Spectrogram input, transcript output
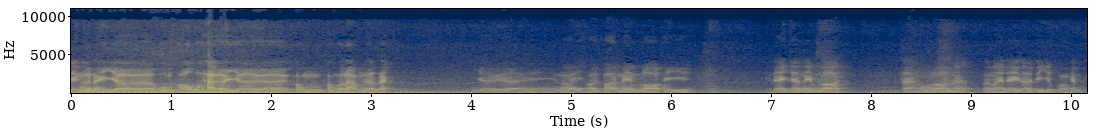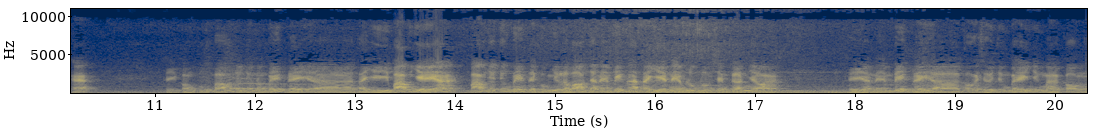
cái người này giờ buồn khổ quá rồi, giờ không không có làm nữa rồi. Giờ ờ, nói thôi, có anh em lo thì để cho anh em lo. Ta không lo nữa ta nói để rồi đi giúp hoàn cảnh khác. Thì con cũng báo cho chú Năm biết để ờ, tại vì báo về á, báo cho chú biết thì cũng như là báo cho anh em biết đó tại vì anh em luôn luôn xem kênh nhau à. Thì anh em biết để ờ, có cái sự chuẩn bị, nhưng mà con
